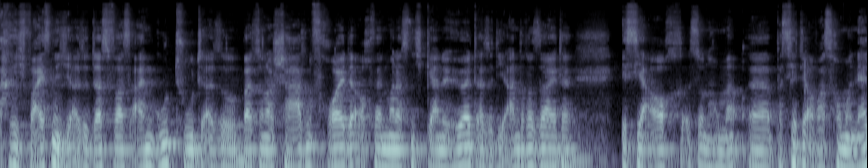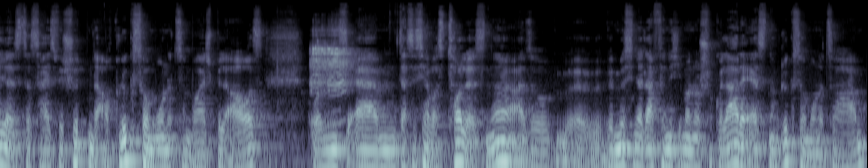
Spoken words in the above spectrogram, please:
Ach, ich weiß nicht, also das, was einem gut tut, also bei so einer Schadenfreude, auch wenn man das nicht gerne hört, also die andere Seite ist ja auch so ein, äh, passiert ja auch was Hormonelles. Das heißt, wir schütten da auch Glückshormone zum Beispiel aus. Und ähm, das ist ja was Tolles, ne? Also äh, wir müssen ja dafür nicht immer nur Schokolade essen, um Glückshormone zu haben.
